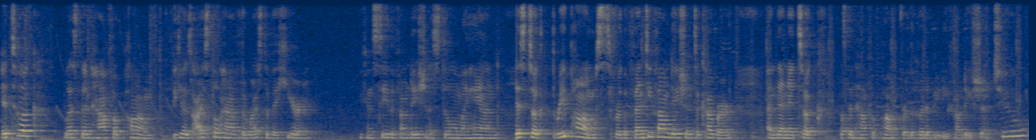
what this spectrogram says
it took less than half a pump because I still have the rest of it here. You can see the foundation is still on my hand. This took three pumps for the Fenty foundation to cover and then it took less than half a pump for the Huda Beauty foundation to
